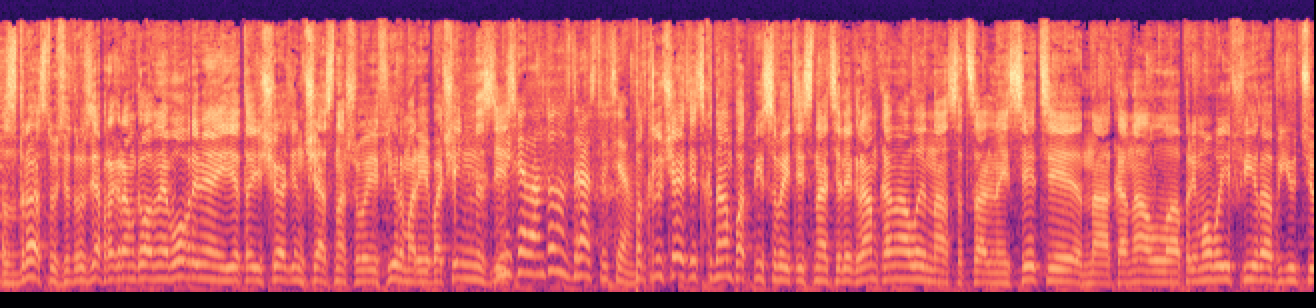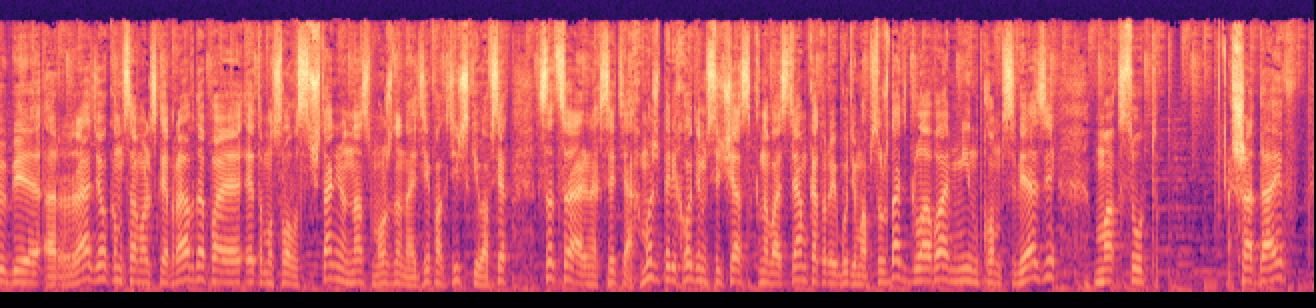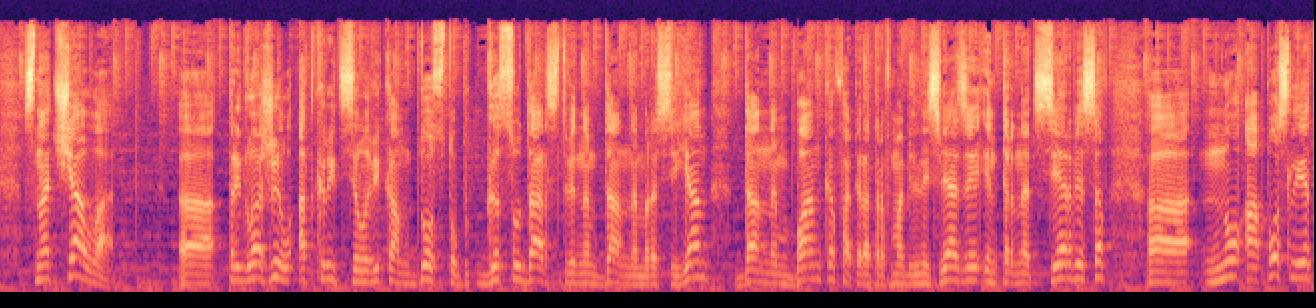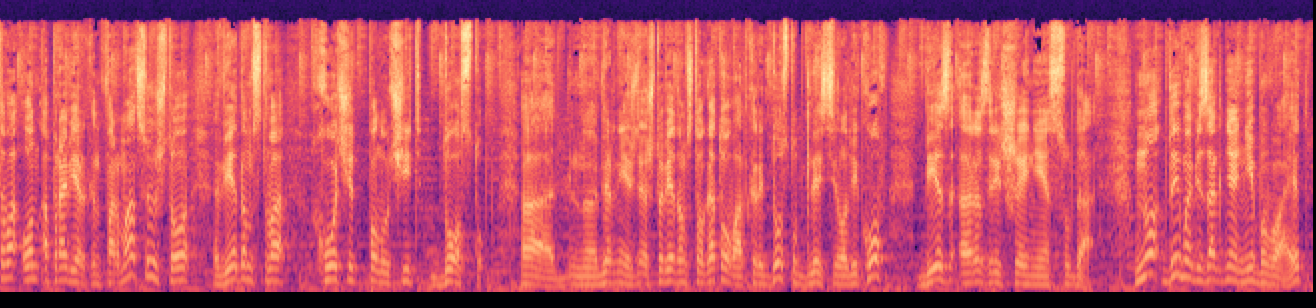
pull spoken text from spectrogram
Здравствуйте, друзья. Программа «Главное вовремя». И это еще один час нашего эфира. Мария Баченина здесь. Михаил Антонов, здравствуйте. Подключайтесь к нам, подписывайтесь на телеграм-каналы, на социальные сети, на канал прямого эфира в Ютьюбе «Радио Комсомольская правда». По этому словосочетанию нас можно найти фактически во всех социальных сетях. Мы же переходим сейчас к новостям, которые будем обсуждать. Глава Минкомсвязи Максут Шадаев сначала Э, предложил открыть силовикам доступ к государственным данным россиян, данным банков, операторов мобильной связи, интернет-сервисов. Э, ну а после этого он опроверг информацию, что ведомство хочет получить доступ. Э, вернее, что ведомство готово открыть доступ для силовиков без разрешения суда. Но дыма без огня не бывает.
